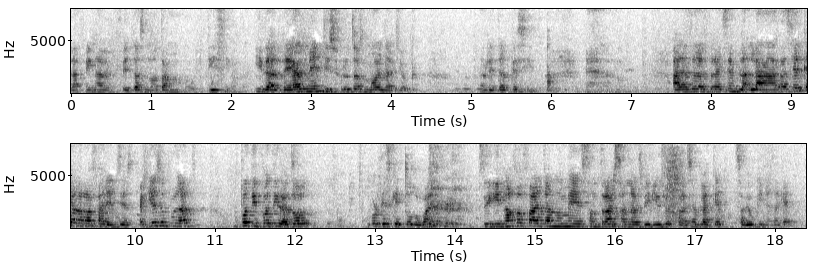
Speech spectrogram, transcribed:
la feina ben feta es nota moltíssim. I de, realment disfrutes molt del joc. La veritat que sí. Aleshores, per exemple, la recerca de referències. Aquí he posat un poti poti de tot, perquè és que tot va. O sigui, no fa falta només centrar-se en els videojocs. Per exemple, aquest, sabeu quin és aquest?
